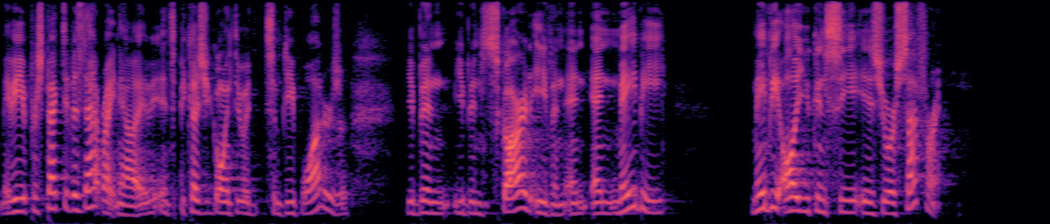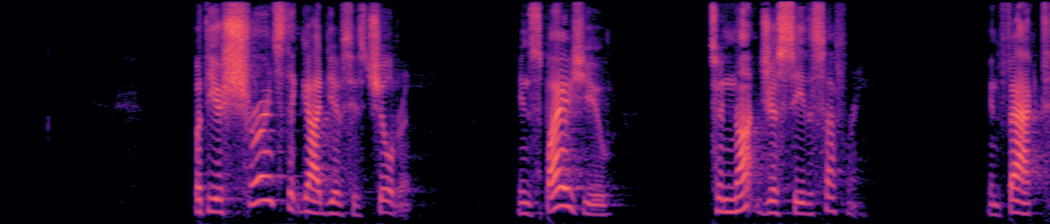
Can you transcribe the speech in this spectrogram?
Maybe your perspective is that right now. It's because you're going through some deep waters or you've been, you've been scarred even. And, and maybe, maybe all you can see is your suffering. But the assurance that God gives his children inspires you to not just see the suffering, In fact,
